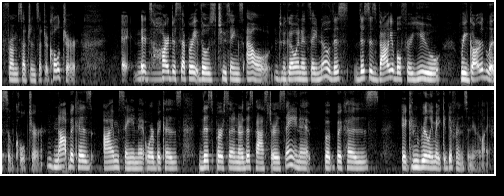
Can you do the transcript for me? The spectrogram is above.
from such and such a culture. It's mm-hmm. hard to separate those two things out. To mm-hmm. go in and say, no, this this is valuable for you, regardless of culture, mm-hmm. not because I'm saying it or because this person or this pastor is saying it, but because it can really make a difference in your life.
